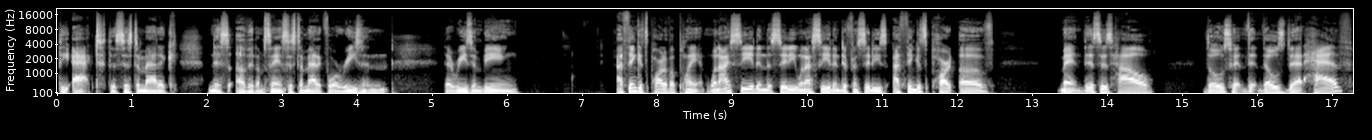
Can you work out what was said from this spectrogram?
the act, the systematicness of it. I'm saying systematic for a reason. That reason being I think it's part of a plan. When I see it in the city, when I see it in different cities, I think it's part of, man, this is how those those that have,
